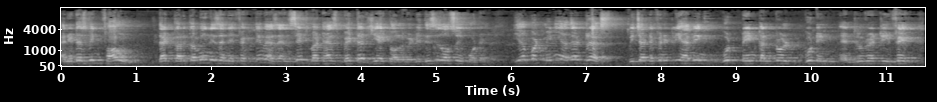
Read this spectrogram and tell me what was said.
and it has been found that curcumin is an effective as NSAID but has better GI tolerability. This is also important. You have got many other drugs which are definitely having good pain control, good anti-inflammatory effect,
